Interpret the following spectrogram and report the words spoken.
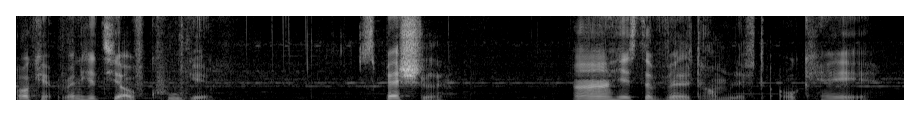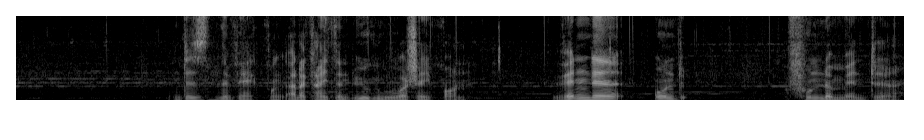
okay. Wenn ich jetzt hier auf Q gehe. Special. Ah, hier ist der Weltraumlift. Okay. Und das ist eine Werkbank. Ah, da kann ich dann irgendwo wahrscheinlich bauen. Wände und Fundamente.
